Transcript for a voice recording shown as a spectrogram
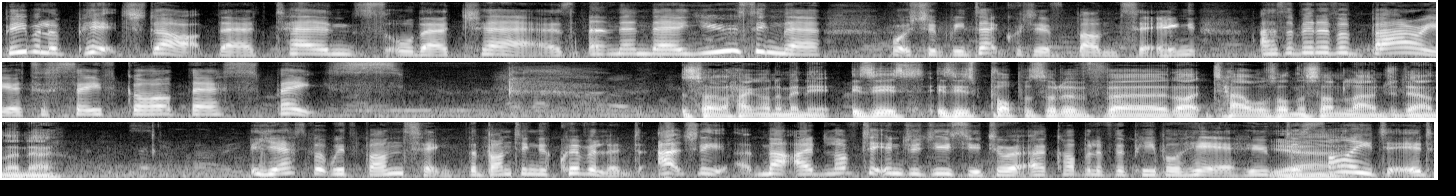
people have pitched up their tents or their chairs and then they're using their what should be decorative bunting as a bit of a barrier to safeguard their space. So hang on a minute. Is this is this proper sort of uh, like towels on the sun lounger down there now? Yes, but with bunting, the bunting equivalent. Actually, Matt, I'd love to introduce you to a, a couple of the people here who've Yeah. decided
